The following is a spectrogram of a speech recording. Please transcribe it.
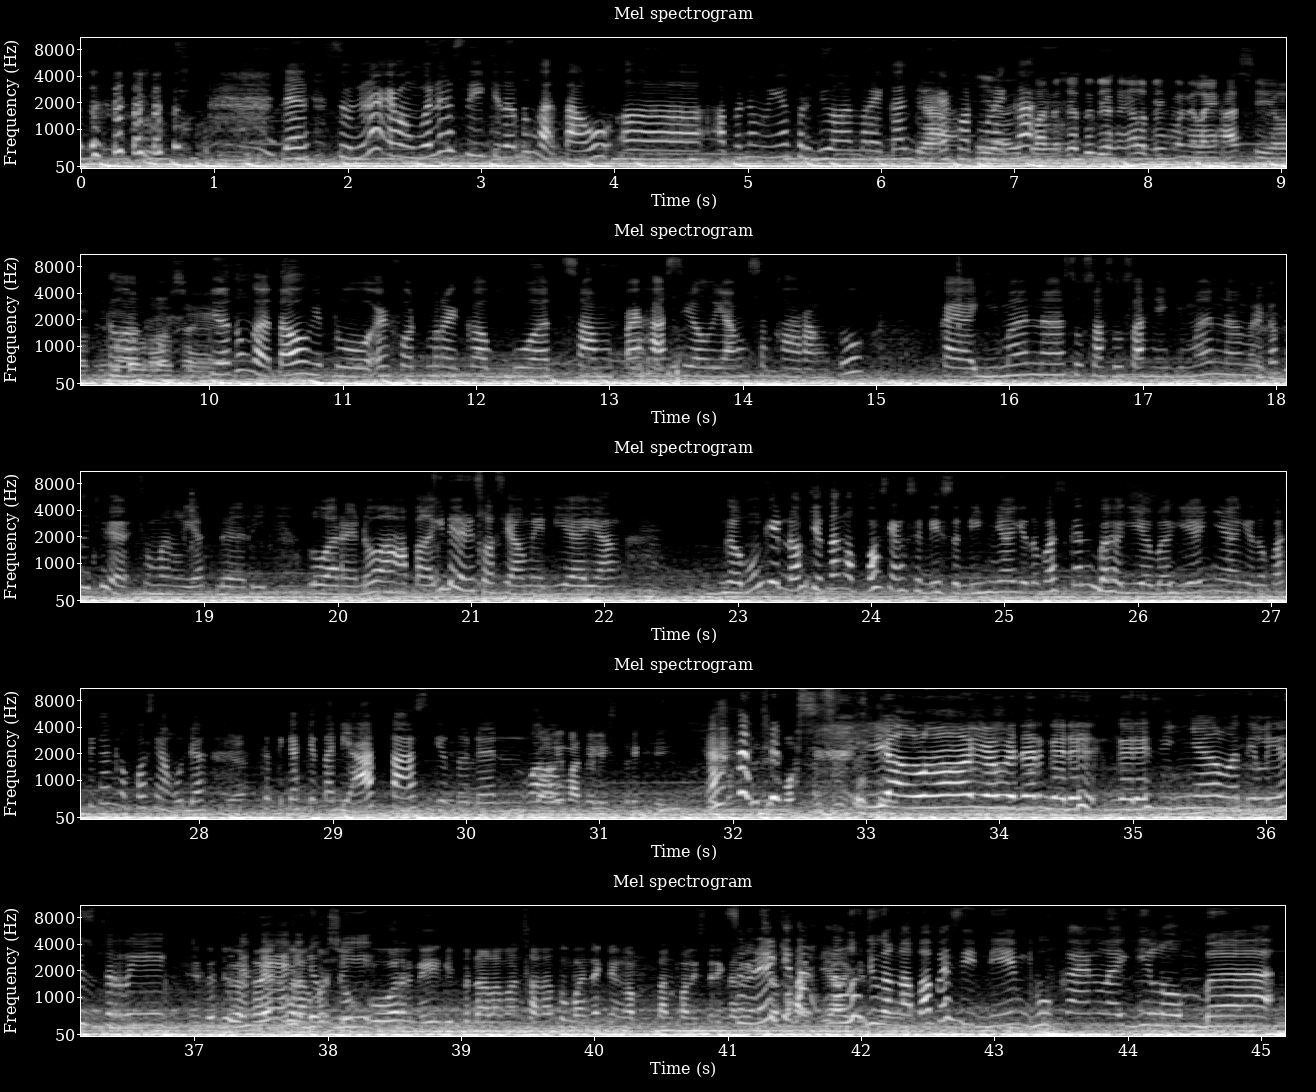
Dan sebenarnya emang bener sih kita tuh nggak tahu eh, apa namanya perjuangan mereka gitu, Ya, effort iya, mereka. manusia tuh biasanya lebih menilai hasil Betul. proses Kita tuh nggak tahu gitu effort mereka buat sampai hasil yang sekarang tuh kayak gimana, susah-susahnya gimana. Mereka tuh cuy ya cuman lihat dari luarnya doang, apalagi dari sosial media yang Hmm. Nggak mungkin dong kita ngepost yang sedih-sedihnya gitu. Pasti kan bahagia-bahagianya gitu. Pasti kan ngepost yang udah Ya. ketika kita di atas gitu dan kecuali walau mati listrik sih. Ya Allah ya benar gak ada gak ada sinyal mati listrik. Itu juga Udah kalian kayak kurang hidup di- bersyukur di... di pedalaman sana tuh banyak yang nggak tanpa listrik sebenarnya kita ngeluh gitu. juga nggak apa-apa sih dim. Bukan lagi lomba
